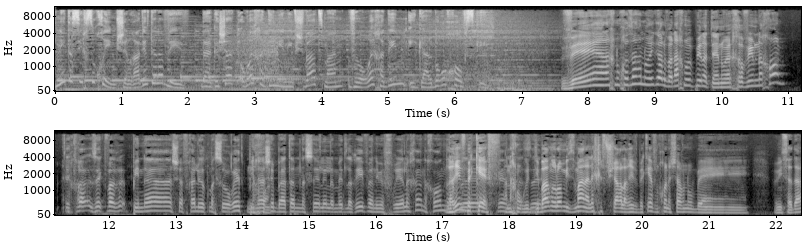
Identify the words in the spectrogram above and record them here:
תוכנית הסכסוכים של רדיו תל אביב, בהגשת עורך הדין יניב שוורצמן ועורך הדין יגאל ברוכובסקי. ואנחנו חזרנו, יגאל, ואנחנו בפינתנו איך רבים נכון. זה כבר, זה כבר פינה שהפכה להיות מסורת, פינה נכון. שבה אתה מנסה ללמד לריב ואני מפריע לך, נכון? לריב אז, בכיף. כן, אנחנו אז, דיברנו לא מזמן על איך אפשר לריב בכיף, נכון? ישבנו ב... במסעדה?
